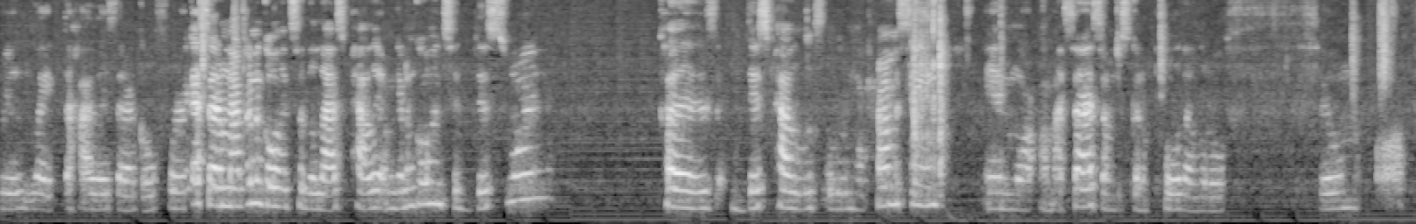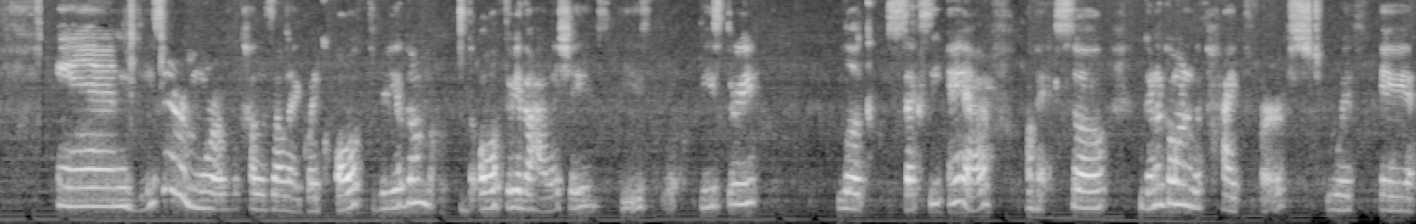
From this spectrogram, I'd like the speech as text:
really like the highlights that I go for. Like I said I'm not going to go into the last palette. I'm going to go into this one because this palette looks a little more promising and more on my side so I'm just going to pull that little film off. And these are more of the colors I like. Like all three of them all three of the highlight shades these these three look sexy AF okay so I'm gonna go in with Hype first with a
